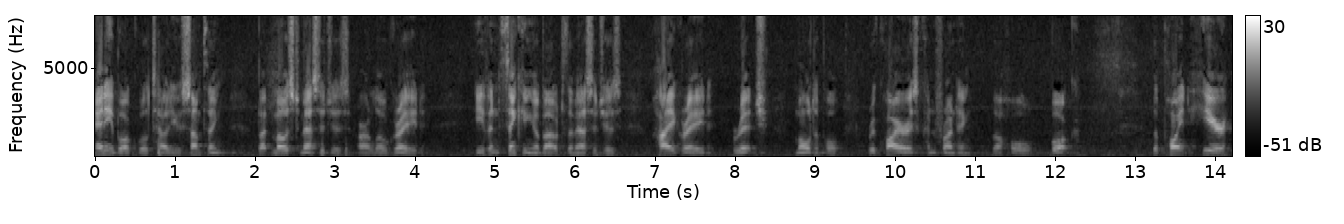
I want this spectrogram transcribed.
Any book will tell you something, but most messages are low grade. Even thinking about the messages, high grade, rich, multiple, requires confronting the whole book. The point here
